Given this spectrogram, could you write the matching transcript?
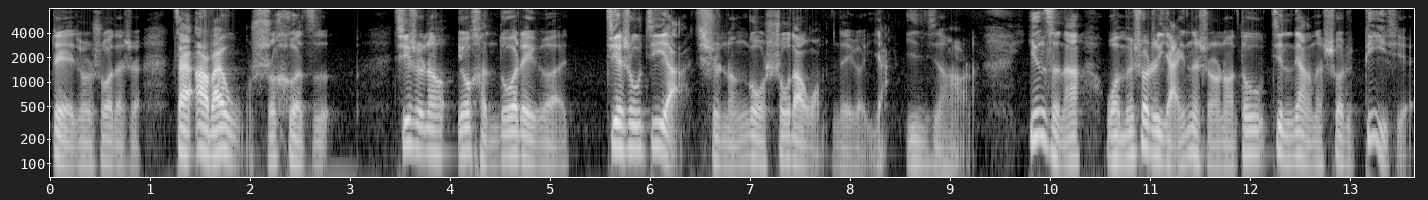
这也就是说的是在二百五十赫兹。其实呢，有很多这个接收机啊是能够收到我们这个哑音信号的。因此呢，我们设置哑音的时候呢，都尽量的设置低一些，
